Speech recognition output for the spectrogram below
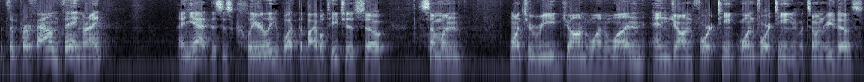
It's a profound thing, right? And yet, this is clearly what the Bible teaches. So, someone want to read John 1 1 and John 14, 1 14. Would someone read those?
